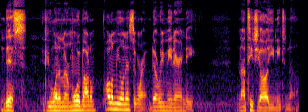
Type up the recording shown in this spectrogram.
And this, if you want to learn more about him, follow me on Instagram, Del Rey Made R&D. And I'll teach you all you need to know.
